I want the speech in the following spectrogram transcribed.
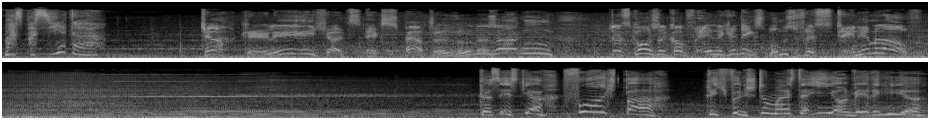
Was passiert da? Tja, Kelly, ich als Experte würde sagen, das große kopfähnliche Dingsbums frisst den Himmel auf. Das ist ja furchtbar. Ich wünschte, Meister Ion wäre hier.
